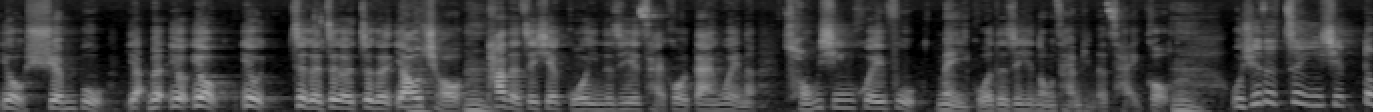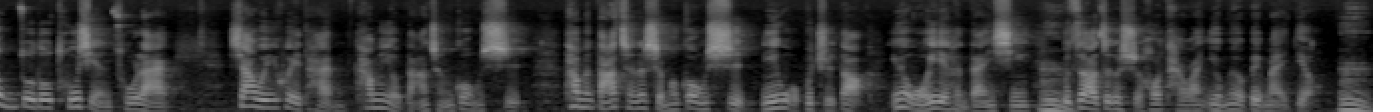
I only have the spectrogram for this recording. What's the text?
又宣布要不又又又这个这个这个要求他的这些国营的这些采购单位呢，重新恢复美国的这些农产品的采购。嗯，我觉得这一些动作都凸显出来，夏威夷会谈他们有达成共识，他们达成了什么共识？你我不知道，因为我也很担心，不知道这个时候台湾有没有被卖掉。嗯。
